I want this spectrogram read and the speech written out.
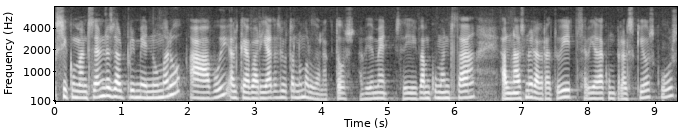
si comencem des del primer número a avui, el que ha variat ha sigut el número de lectors, evidentment. És a dir, vam començar, el NAS no era gratuït, s'havia de comprar als quioscos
